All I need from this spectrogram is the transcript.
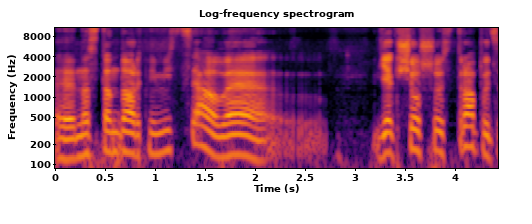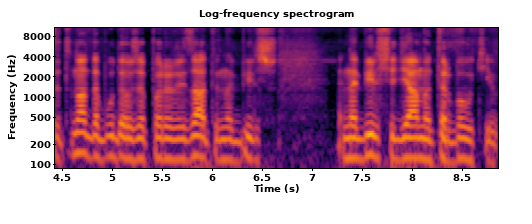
е, на стандартні місця, але якщо щось трапиться, то треба буде вже перерізати на більш на більший діаметр болтів.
